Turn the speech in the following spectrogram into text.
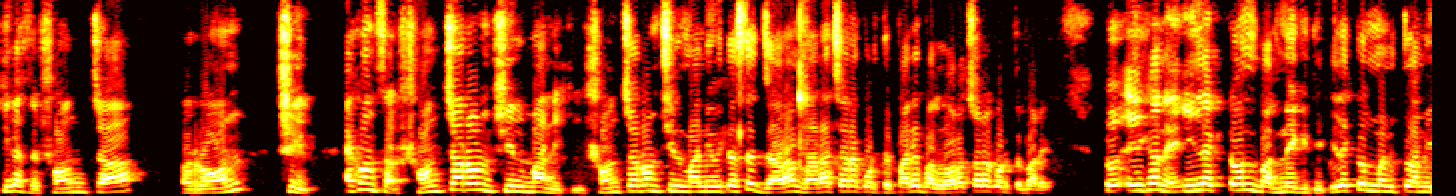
ঠিক আছে? সঞ্চারণশীল। এখন স্যার, সঞ্চারণশীল মানে কি? সঞ্চারণশীল মানে হইতাছে যারা নাড়াচাড়া করতে পারে বা লড়াচড়া করতে পারে। তো এখানে ইলেকট্রন বা নেগেটিভ ইলেকট্রন মানে তো আমি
